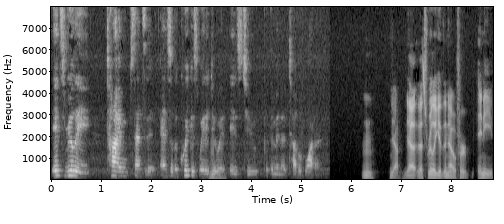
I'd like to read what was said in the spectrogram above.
it's really time sensitive. And so the quickest way to do mm. it is to put them in a tub of water. Mm. Yeah, yeah, that's really good to know for any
